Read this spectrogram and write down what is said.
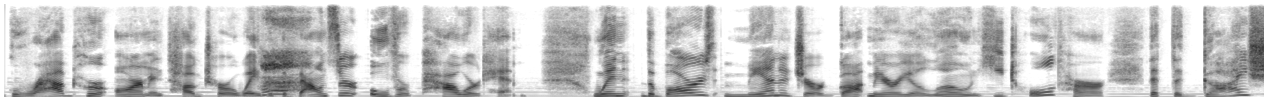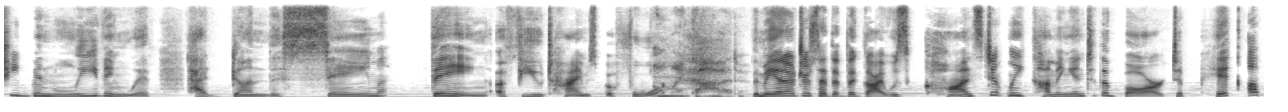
grabbed her arm and tugged her away, but the bouncer overpowered him. When the bar's manager got Mary alone, he told her that the guy she'd been leaving with had done the same thing a few times before. Oh my God. The manager said that the guy was constantly coming into the bar to pick up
